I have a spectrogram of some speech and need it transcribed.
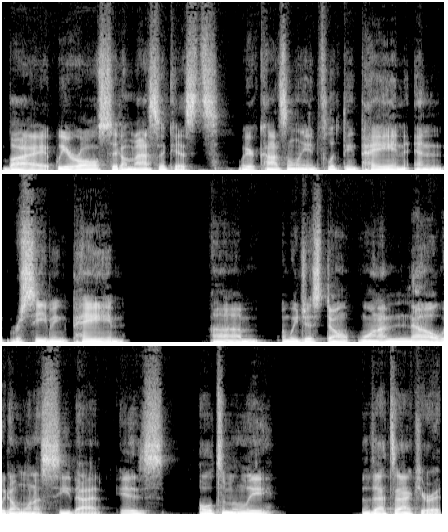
by we are all sadomasochists, we are constantly inflicting pain and receiving pain. Um, and we just don't want to know, we don't want to see that, is ultimately that's accurate.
